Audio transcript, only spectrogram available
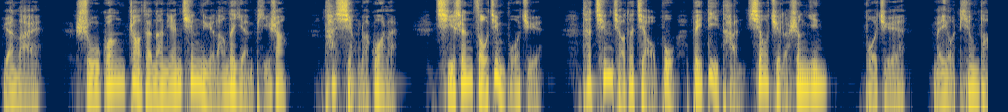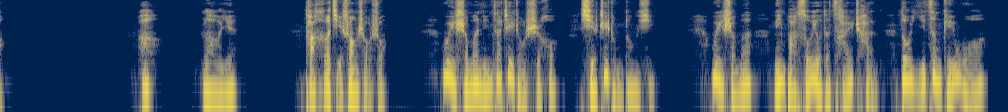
原来，曙光照在那年轻女郎的眼皮上，她醒了过来，起身走进伯爵。她轻巧的脚步被地毯消去了声音，伯爵没有听到。啊，老爷。他合起双手说：“为什么您在这种时候写这种东西？为什么您把所有的财产都遗赠给我，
